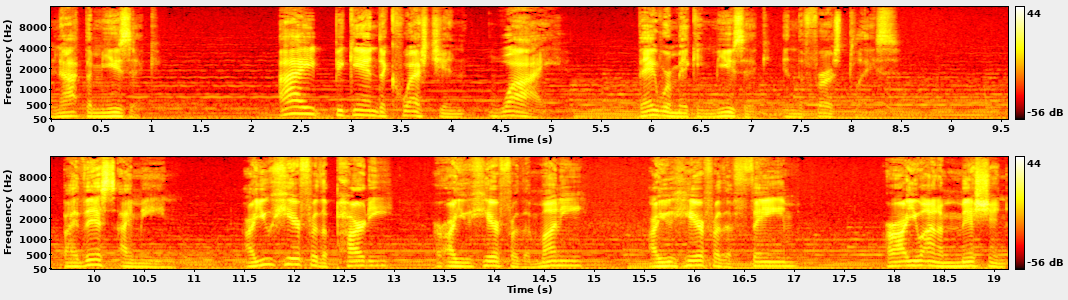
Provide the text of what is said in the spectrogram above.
not the music. I began to question why they were making music in the first place. By this, I mean, are you here for the party, or are you here for the money? Are you here for the fame? Or are you on a mission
